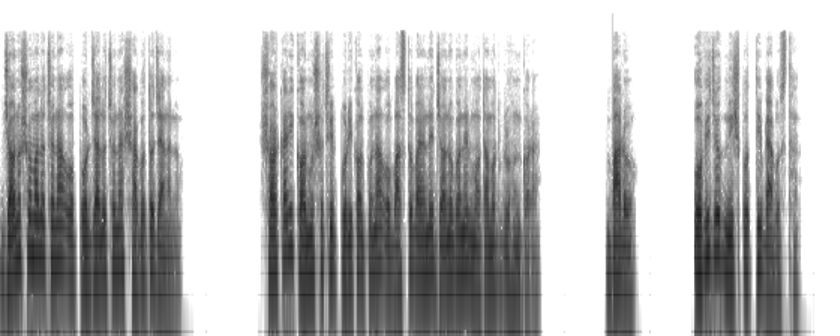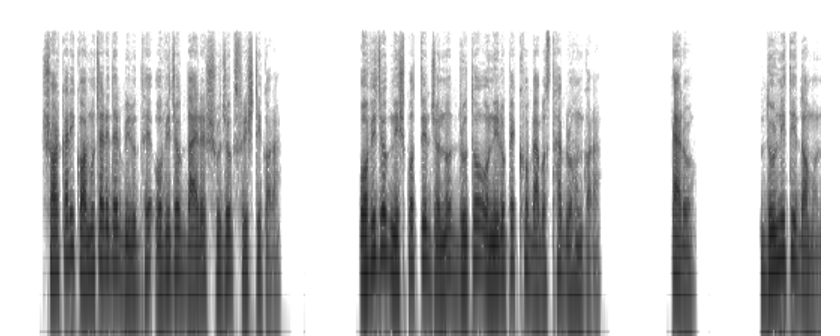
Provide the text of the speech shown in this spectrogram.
জনসমালোচনা ও পর্যালোচনা স্বাগত জানানো। সরকারি কর্মসূচির পরিকল্পনা ও বাস্তবায়নে জনগণের মতামত গ্রহণ করা। বারো। অভিযোগ নিষ্পত্তি ব্যবস্থা। সরকারি কর্মচারীদের বিরুদ্ধে অভিযোগ দায়েরের সুযোগ সৃষ্টি করা। অভিযোগ নিষ্পত্তির জন্য দ্রুত ও নিরপেক্ষ ব্যবস্থা গ্রহণ করা। তেরো। দুর্নীতি দমন।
